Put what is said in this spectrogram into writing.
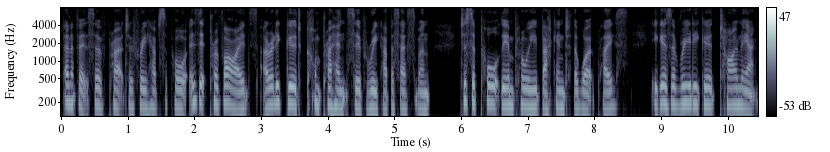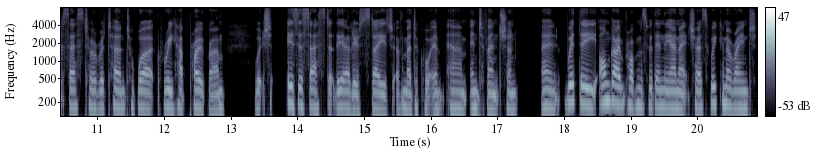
benefits of proactive rehab support is it provides a really good comprehensive rehab assessment to support the employee back into the workplace. It gives a really good timely access to a return to work rehab program, which is assessed at the earliest stage of medical um, intervention. And with the ongoing problems within the NHS, we can arrange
